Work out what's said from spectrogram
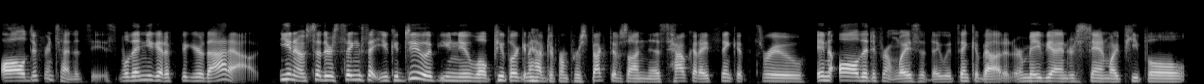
all different tendencies. Well, then you got to figure that out. You know, so there's things that you could do if you knew, well, people are going to have different perspectives on this. How could I think it through in all the different ways that they would think about it? Or maybe I understand why people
